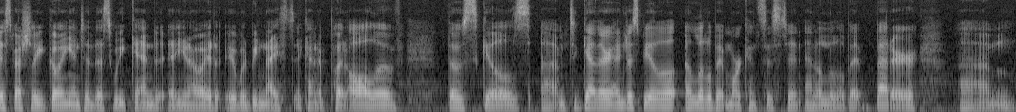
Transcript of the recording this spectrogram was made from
especially going into this weekend, you know, it, it would be nice to kind of put all of those skills um, together and just be a little, a little, bit more consistent and a little bit better um,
